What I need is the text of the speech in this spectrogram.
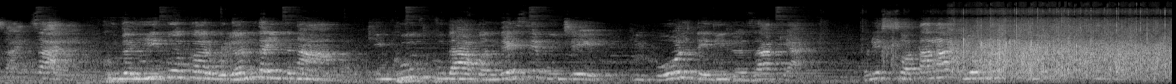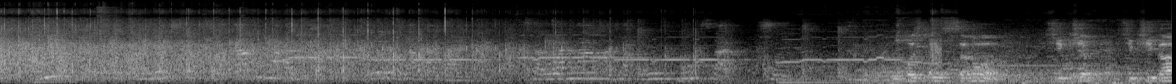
जायचं आहे. खुदही गोकर को कर बुलंद इतना कि खुद खुदा बंदे से पूछे कि बोल तेरी रजा क्या है? म्हणजे स्वतःला योग्य शिक्षिका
